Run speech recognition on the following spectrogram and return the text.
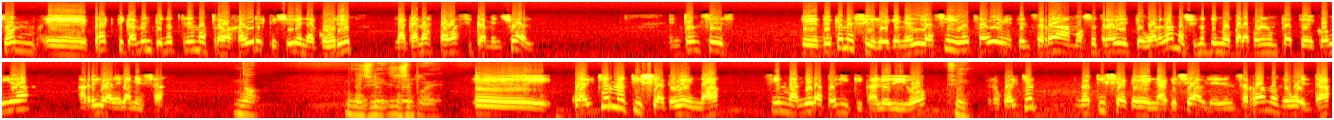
Son eh, prácticamente no tenemos trabajadores que lleguen a cubrir la canasta básica mensual. Entonces, eh, ¿de qué me sirve que me diga, sí, otra vez te encerramos, otra vez te guardamos y no tengo para poner un plato de comida arriba de la mesa? No, no, se puede. Eh, cualquier noticia que venga, sin bandera política lo digo, sí. pero cualquier noticia que venga, que se hable de encerrarnos de vuelta,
